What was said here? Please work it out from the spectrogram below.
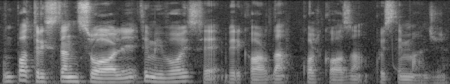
Un po' tristanzuoli. Ditemi voi se vi ricorda qualcosa questa immagine.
